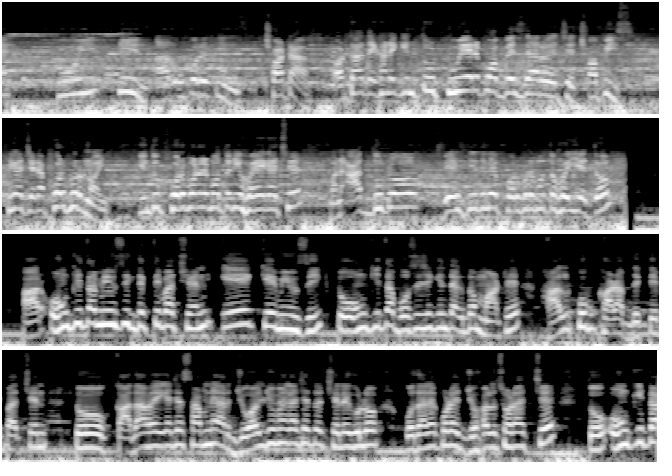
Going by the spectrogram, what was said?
এক, দুই, তিন, আর উপরে তিন। ছটা। অর্থাৎ এখানে কিন্তু টু এর বেশ দেওয়া রয়েছে, ছ পিস ঠিক আছে? এটা ফোর ফোর নয়। কিন্তু ফোর ফোরের মতনই হয়ে গেছে। মানে আর দুটো বেশ দিয়ে দিলে ফোর ফোরের মতো হয়ে যেত। আর অঙ্কিতা মিউজিক দেখতে পাচ্ছেন এ কে মিউজিক তো অঙ্কিতা বসেছে কিন্তু একদম মাঠে, হাল খুব খারাপ দেখতে পাচ্ছেন। তো কাদা হয়ে গেছে সামনে আর জল জমে গেছে, তো ছেলেগুলো কোদালে করে জল ছড়াচ্ছে। তো অঙ্কিতা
